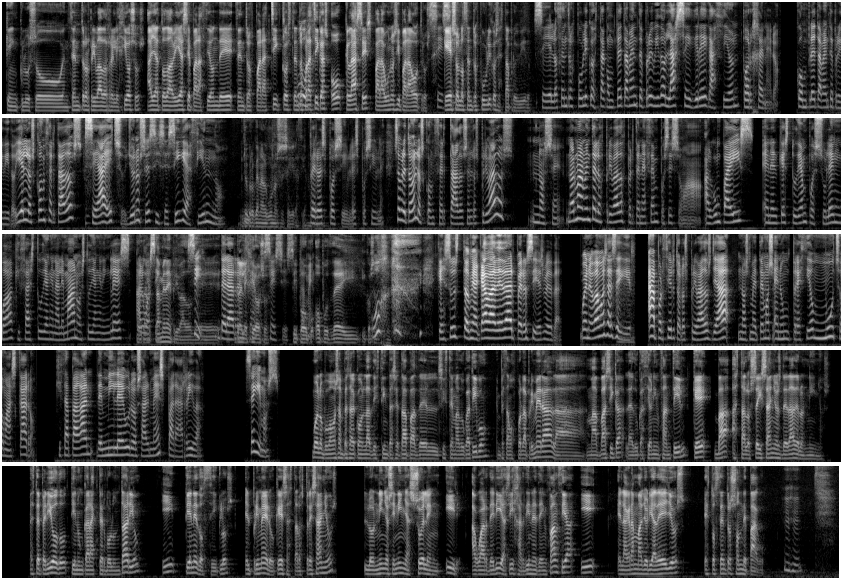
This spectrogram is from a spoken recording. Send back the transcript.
que incluso en centros privados religiosos haya todavía separación de centros para chicos, centros para chicas o clases para unos y para otros. que eso en los centros públicos está prohibido. Sí, en los centros públicos está completamente prohibido la segregación por género. Completamente prohibido. Y en los concertados se ha hecho. Yo no sé si se sigue haciendo. Yo creo que en algunos se seguirá haciendo. Pero es posible, es posible. Sobre todo en los concertados. En los privados no sé. Normalmente los privados pertenecen, pues eso, a algún país en el que estudian pues su lengua, quizá estudian en alemán o estudian en inglés, algo así. También hay privados sí, de, la religiosos, sí, sí, tipo Opus Dei y cosas así. qué susto me acaba de dar, pero sí, es verdad. Bueno, vamos a seguir. Ah, por cierto, los privados ya nos metemos en un precio mucho más caro. Quizá pagan de mil euros al mes para arriba. Seguimos. Bueno, pues vamos a empezar con las distintas etapas del sistema educativo. Empezamos por la primera, la más básica, la educación infantil, que va hasta los 6 años de edad de los niños. Este periodo tiene un carácter voluntario y tiene dos ciclos. El primero, que es hasta los 3 años, los niños y niñas suelen ir a guarderías y jardines de infancia y en la gran mayoría de ellos estos centros son de pago.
